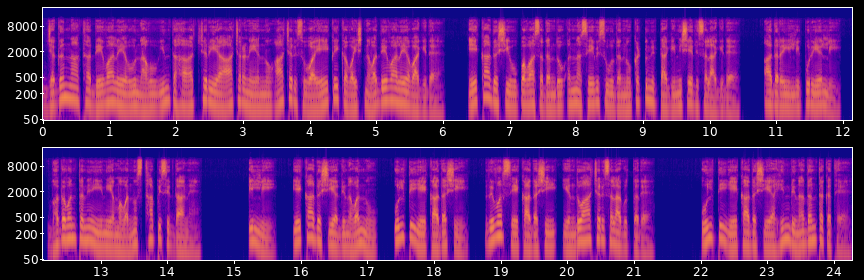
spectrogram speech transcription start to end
ಜಗನ್ನಾಥ ದೇವಾಲಯವು ನಾವು ಇಂತಹ ಅಚ್ಚರಿಯ ಆಚರಣೆಯನ್ನು ಆಚರಿಸುವ ಏಕೈಕ ವೈಷ್ಣವ ದೇವಾಲಯವಾಗಿದೆ. ಏಕಾದಶಿ ಉಪವಾಸದಂದು ಅನ್ನ ಸೇವಿಸುವುದನ್ನು ಕಟ್ಟುನಿಟ್ಟಾಗಿ ನಿಷೇಧಿಸಲಾಗಿದೆ. ಆದರೆ ಇಲ್ಲಿ ಪುರಿಯಲ್ಲಿ ಭಗವಂತನೇ ಈ ನಿಯಮವನ್ನು ಸ್ಥಾಪಿಸಿದ್ದಾನೆ. ಇಲ್ಲಿ ಏಕಾದಶಿಯ ದಿನವನ್ನು ಉಲ್ತಿ ಏಕಾದಶಿ, ರಿವರ್ಸ್ ಏಕಾದಶಿ ಎಂದು ಆಚರಿಸಲಾಗುತ್ತದೆ. ಉಲ್ತಿ ಏಕಾದಶಿಯ ಹಿಂದಿನ ದಂತಕಥೆ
